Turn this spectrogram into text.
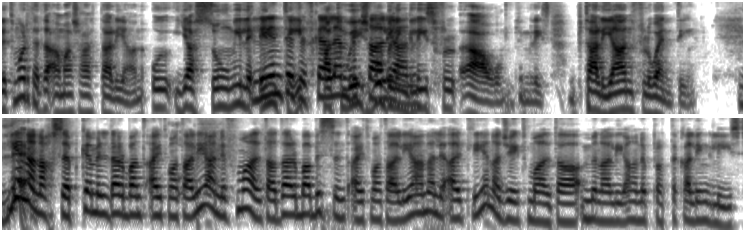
li tmur titaqa' ma' xaħat Taljan u jassumi li inti titkellem bl-Ingliż fl-Ingliż, b'Taljan fluenti. Jena naħseb kemm il-darba ntqajt ma' Taljani f'Malta, darba biss ntqajt ma' Taljana li qalt li jena ġejt Malta minn għalija ħa nipprattika l-Ingliż.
